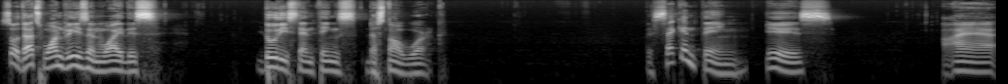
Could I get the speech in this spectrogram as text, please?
So that's one reason why this do these 10 things does not work. The second thing is I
